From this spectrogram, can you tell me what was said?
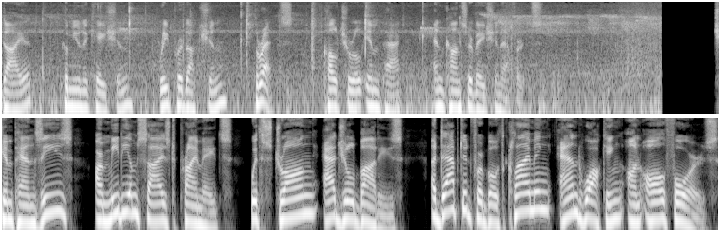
diet, communication, reproduction, threats, cultural impact, and conservation efforts. Chimpanzees are medium-sized primates with strong, agile bodies adapted for both climbing and walking on all fours.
